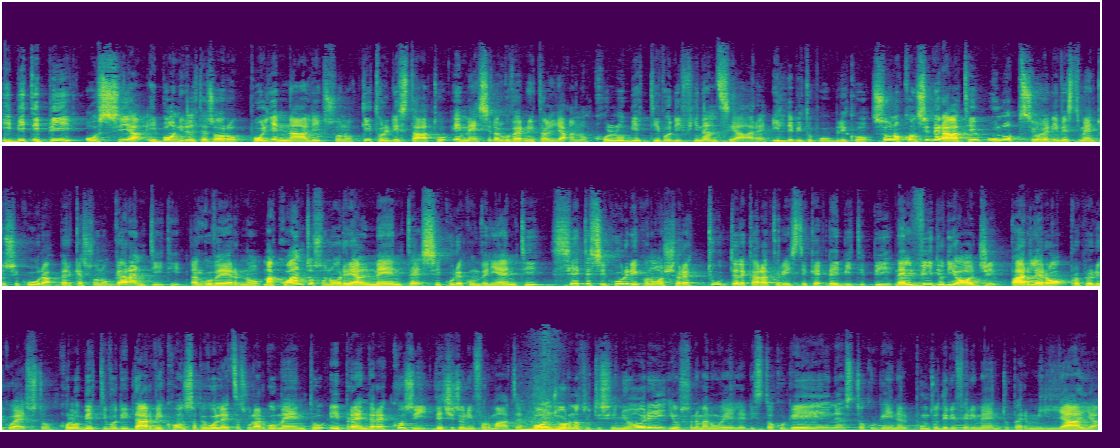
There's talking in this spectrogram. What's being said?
I BTP, ossia i boni del tesoro poliennali, sono titoli di Stato emessi dal governo italiano con l'obiettivo di finanziare il debito pubblico. Sono considerati un'opzione di investimento sicura perché sono garantiti dal governo. Ma quanto sono realmente sicuri e convenienti? Siete sicuri di conoscere tutte le caratteristiche dei BTP? Nel video di oggi parlerò proprio di questo, con l'obiettivo di darvi consapevolezza sull'argomento e prendere così decisioni informate. Buongiorno a tutti signori, io sono Emanuele di Stocco Gain. Stock Gain è il punto di riferimento per migliaia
